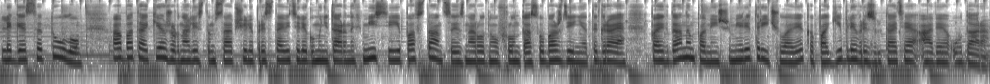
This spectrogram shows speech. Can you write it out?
Легесе Тулу. Об атаке журналистам сообщили представители гуманитарных миссий и повстанцы из Народного фронта освобождения Тыграя. По их данным, по меньшей мере три человека погибли в результате авиаудара.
